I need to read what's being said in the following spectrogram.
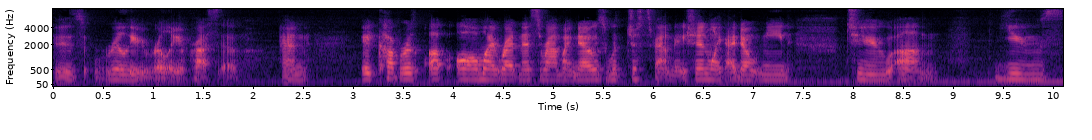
is really, really impressive. And it covers up all my redness around my nose with just foundation. Like I don't need to um, use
